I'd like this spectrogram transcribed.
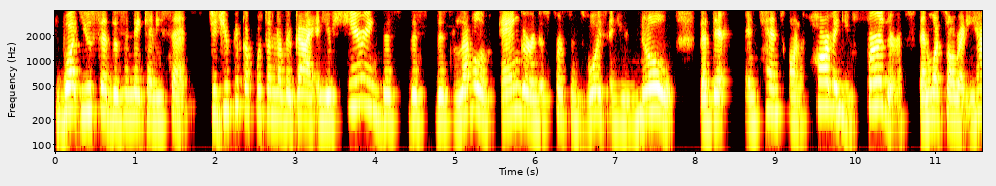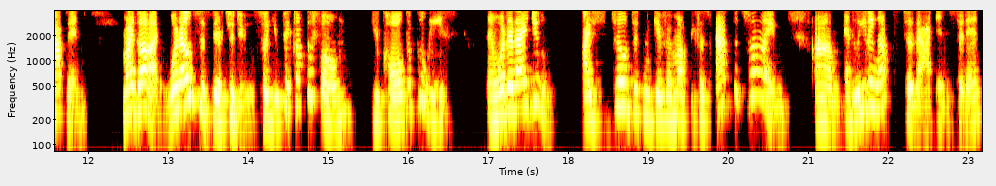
what you said doesn't make any sense. Did you pick up with another guy and you're hearing this this this level of anger in this person's voice and you know that they're intent on harming you further than what's already happened? My god what else is there to do? So you pick up the phone you call the police and what did i do? I still didn't give him up because at the time um, and leading up to that incident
